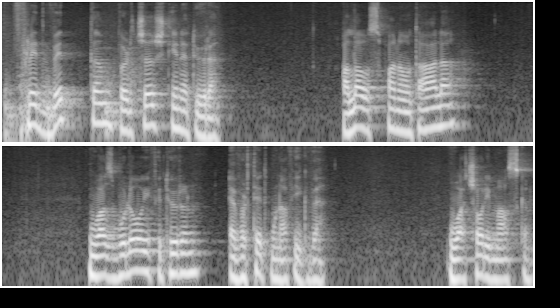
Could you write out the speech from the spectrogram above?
flet vetëm për çështjen e tyre. Allahu subhanahu wa taala ua zbuloi fytyrën e vërtetë munafikëve. Ua çori maskën.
